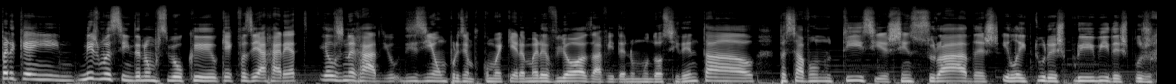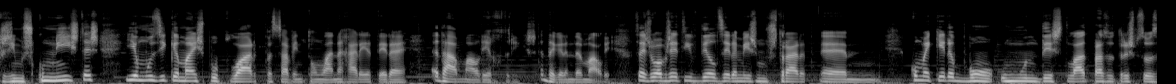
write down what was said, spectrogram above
para quem, mesmo assim, ainda não percebeu o que, o que é que fazia a Rarete, eles na rádio diziam, por exemplo, como é que era maravilhosa a vida no mundo ocidental, passavam notícias censuradas e leituras proibidas pelos regimes comunistas e a música mais popular que passava então lá na Rarete era a da Amália Rodrigues, a da grande Amália. Ou seja, o objetivo deles era mesmo mostrar ahm, como é que era bom o mundo deste lado para as outras pessoas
